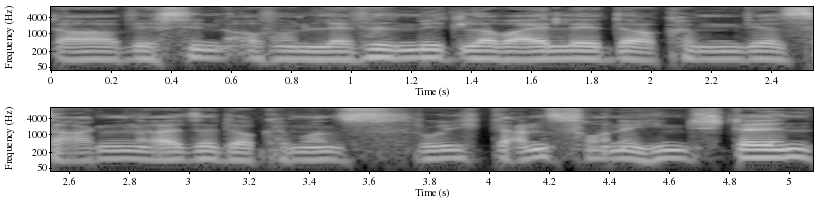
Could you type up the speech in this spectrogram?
da wir sind auf einem Level mittlerweile, da können wir sagen, also da können wir uns ruhig ganz vorne hinstellen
